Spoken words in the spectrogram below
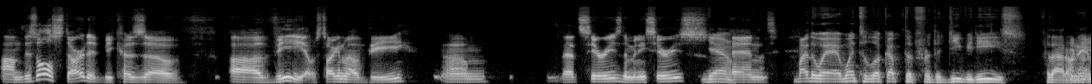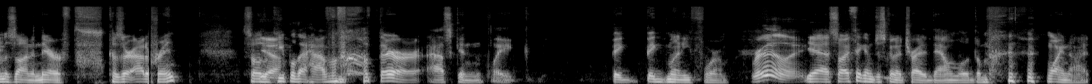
Um, this all started because of uh, V. I was talking about V, um, that series, the miniseries. Yeah. And By the way, I went to look up the for the DVDs for that on Mhm. Amazon, and they're because they're out of print. So Yeah. the people that have them up there are asking like big big money for them. really, Yeah, so I think I'm just going to try to download them. Why not?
